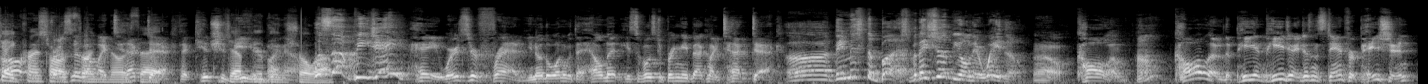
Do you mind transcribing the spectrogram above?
PJ up. I'm Crenshaw is stressing about my to notice tech that deck. That kid should Jeffy be here by now. show What's up. up, PJ? Hey, where's your friend? You know the one with the helmet? He's supposed to bring me back my tech deck. Uh, they missed the bus, but they should be on their way though. oh, call him. Huh? Call him. The P and PJ doesn't stand for patient.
